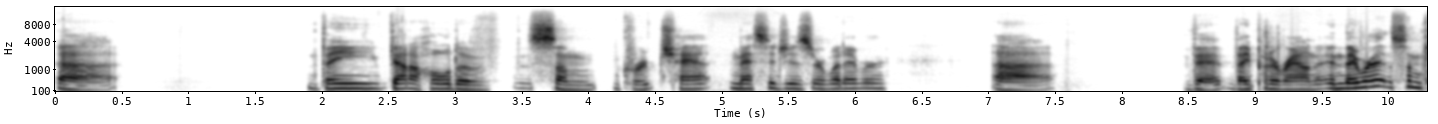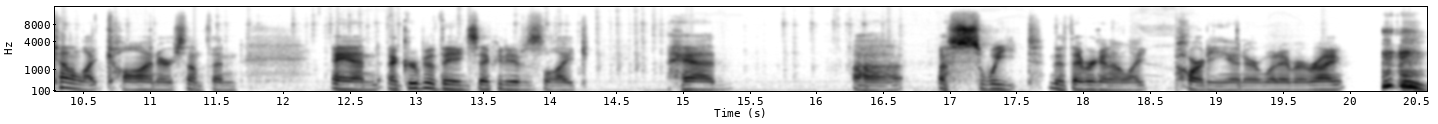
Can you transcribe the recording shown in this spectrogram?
uh they got a hold of some group chat messages or whatever uh that they put around and they were at some kind of like con or something and a group of the executives like had uh a suite that they were gonna like party in or whatever right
